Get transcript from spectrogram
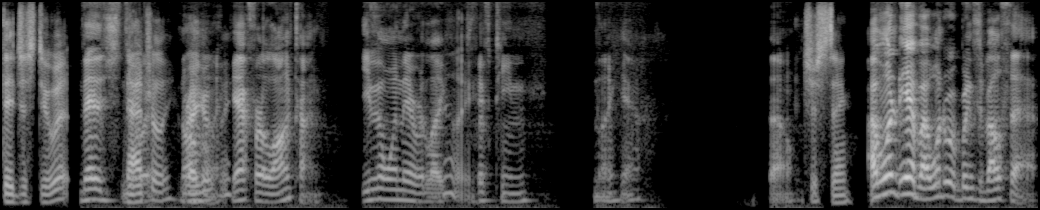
they just do it. They just naturally, regularly. Yeah, for a long time, even when they were like really? fifteen. Like yeah. So interesting. I wonder. Yeah, but I wonder what brings about that.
